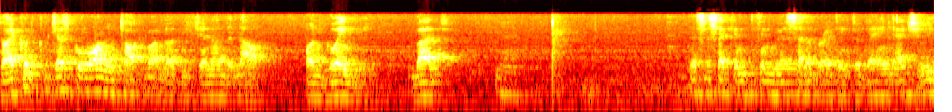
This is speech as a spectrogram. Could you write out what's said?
So I could just go on and talk about Lord Nityananda now, ongoingly, but that's the second thing we are celebrating today, and actually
